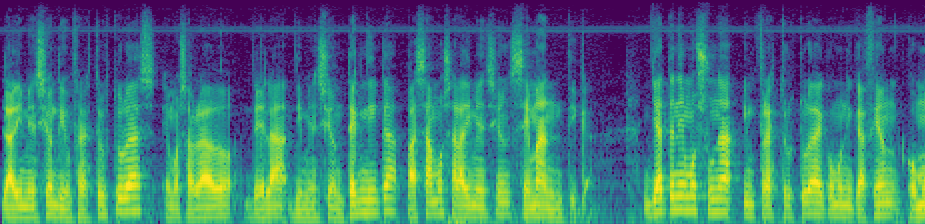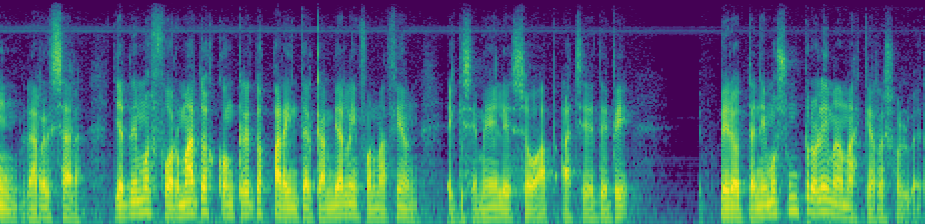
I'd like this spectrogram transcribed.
la dimensión de infraestructuras, hemos hablado de la dimensión técnica, pasamos a la dimensión semántica ya tenemos una infraestructura de comunicación común, la red SARA. Ya tenemos formatos concretos para intercambiar la información, XML, SOAP, HTTP, pero tenemos un problema más que resolver.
